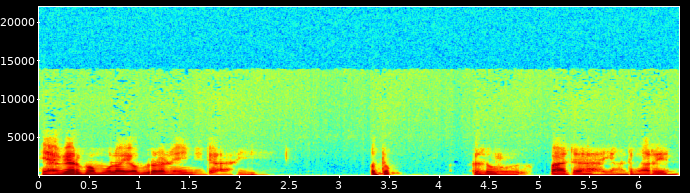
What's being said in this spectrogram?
Ya biar gue mulai obrolan ini dari untuk lu pada yang dengerin.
